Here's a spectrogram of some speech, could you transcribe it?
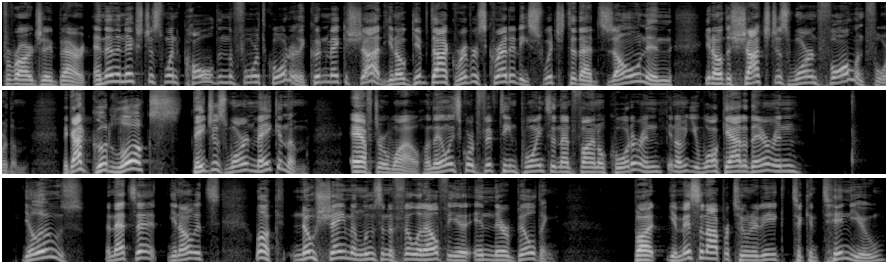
for RJ Barrett. And then the Knicks just went cold in the fourth quarter. They couldn't make a shot. You know, give Doc Rivers credit. He switched to that zone and, you know, the shots just weren't falling for them. They got good looks. They just weren't making them after a while. And they only scored 15 points in that final quarter and, you know, you walk out of there and you lose. And that's it. You know, it's look, no shame in losing to Philadelphia in their building. But you miss an opportunity to continue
